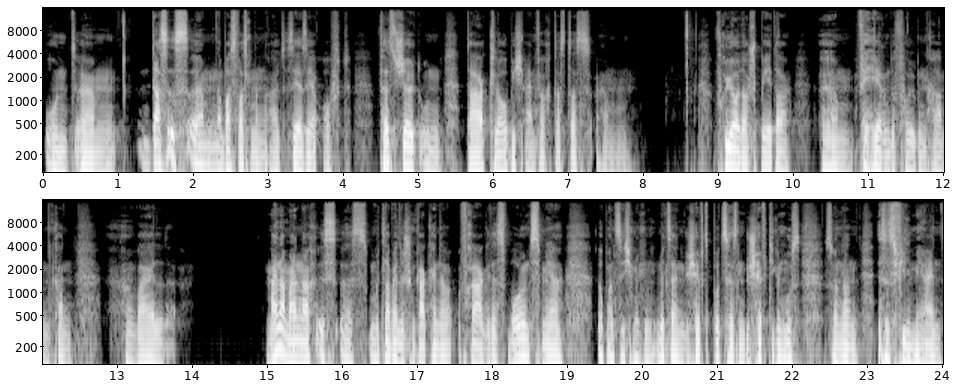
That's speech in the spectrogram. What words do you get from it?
Und ähm, das ist ähm, was, was man halt sehr, sehr oft feststellt. Und da glaube ich einfach, dass das ähm, früher oder später ähm, verheerende Folgen haben kann, äh, weil Meiner Meinung nach ist es mittlerweile schon gar keine Frage des Wollens mehr, ob man sich mit, mit seinen Geschäftsprozessen beschäftigen muss, sondern es ist vielmehr ein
